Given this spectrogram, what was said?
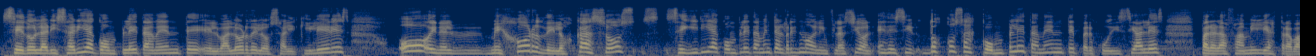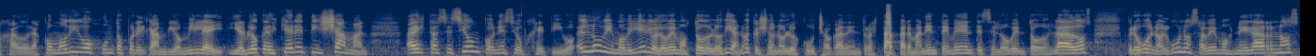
se dolarizaría completamente el valor de los alquileres o en el mejor de los casos seguiría completamente el ritmo de la inflación. Es decir, dos cosas completamente perjudiciales para las familias trabajadoras. Como digo, Juntos por el Cambio, Milei y el bloque de Schiaretti llaman a esta sesión con ese objetivo. El lobby inmobiliario lo vemos todos los días, no es que yo no lo escucho acá adentro, está permanentemente, se lo ve en todos lados, pero bueno, algunos sabemos negarnos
